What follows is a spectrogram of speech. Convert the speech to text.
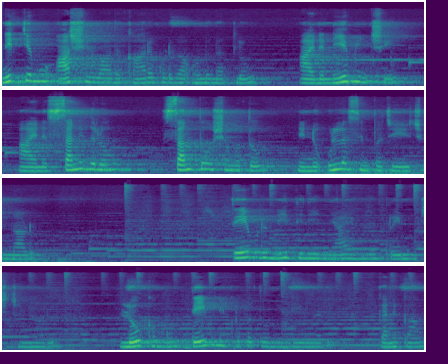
నిత్యము ఆశీర్వాద కారకుడుగా ఉండునట్లు ఆయన నియమించి ఆయన సన్నిధిలో సంతోషముతో నిన్ను ఉల్లసింపజేయుచున్నాడు. దేవుడు నీతిని న్యాయమును ప్రేమించుచున్నాడు. లోకము దేవుని కృపతో నిండి ఉన్నది. కనుక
